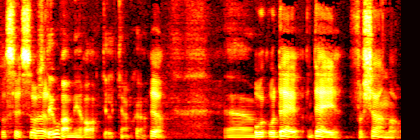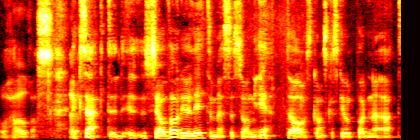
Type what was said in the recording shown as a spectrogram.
precis så Och stora mirakel kanske. Ja. Ehm, Och, och det, det förtjänar att höras. Eh, Exakt. Så var det ju lite med säsong ett av Skånska skolpodden. Att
